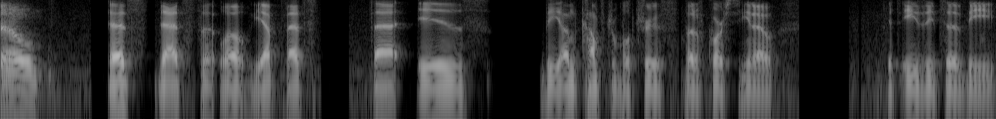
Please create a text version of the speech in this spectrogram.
So that's that's the well, yep, that's that is the uncomfortable truth. But of course, you know, it's easy to be,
